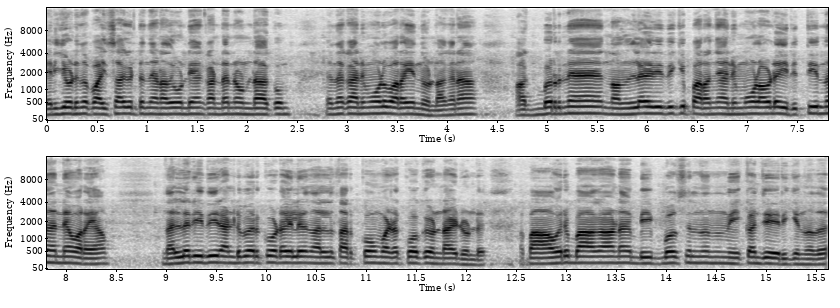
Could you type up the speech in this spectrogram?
എനിക്ക് ഇവിടുന്ന് പൈസ കിട്ടുന്നതാണ്. അതുകൊണ്ട് ഞാൻ കണ്ടന്റ് ഉണ്ടാക്കും എന്നൊക്കെ അനുമോൾ പറയുന്നുണ്ട്. അങ്ങനെ അക്ബറിനെ നല്ല രീതിക്ക് പറഞ്ഞ് അനുമോൾ അവിടെ ഇരുത്തിയെന്ന് തന്നെ പറയാം. നല്ല രീതിയിൽ രണ്ടുപേർക്കും ഇടയിൽ നല്ല തർക്കവും വഴക്കവും ഒക്കെ ഉണ്ടായിട്ടുണ്ട്. അപ്പോൾ ആ ഒരു ഭാഗമാണ് ബിഗ് ബോസിൽ നിന്ന് നീക്കം ചെയ്തിരിക്കുന്നത്.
